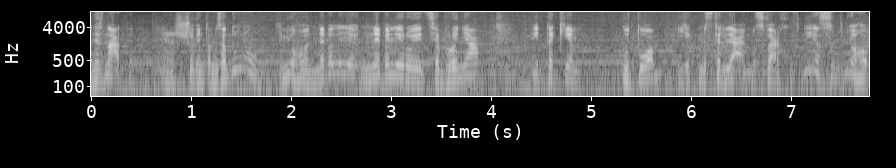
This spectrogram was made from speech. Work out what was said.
Не знати, е, що він там задумав. В нього невелі- невелірується броня під таким кутом, як ми стріляємо зверху вниз. В нього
